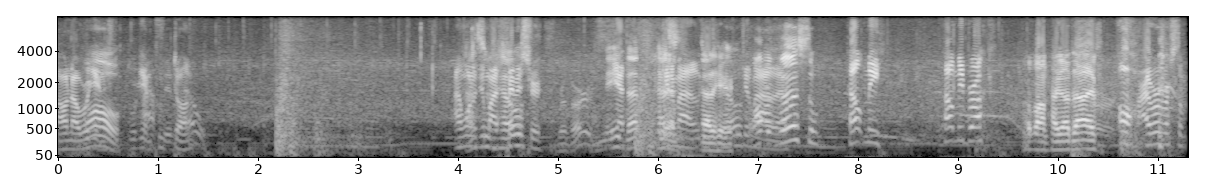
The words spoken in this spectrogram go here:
Oh no, we're Whoa. getting, we're getting pooped on. Help. I want to do my health? finisher. Reverse. Need Yeah, that get him out, of here. Get him out of there. reversal. Help me! Help me, Brock! hold on, I gotta dive. Oh, I reversed him.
